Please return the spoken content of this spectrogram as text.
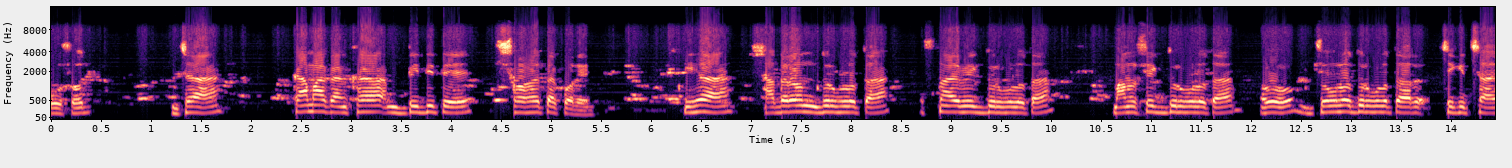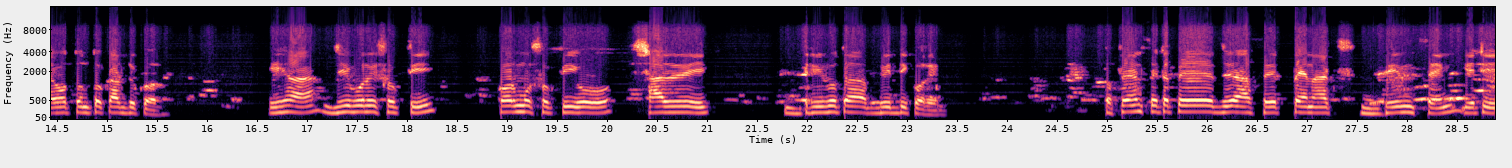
ঔষধ, যা কামাকাঙ্ক্ষা বৃদ্ধিতে সহায়তা করে। ইহা সাধারণ দুর্বলতা, স্নায়বিক দুর্বলতা মানসিক দুর্বলতা ও যৌন দুর্বলতার চিকিৎসায় অত্যন্ত কার্যকর। ইহা জীবনী শক্তি, কর্মশক্তি ও শারীরিক দৃঢ়তা বৃদ্ধি করে। তো ফ্রেন্ডস এটাতে যে আছে প্যানাক্স জিনসেং এটি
